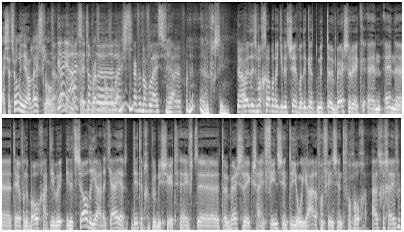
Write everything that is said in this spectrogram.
Hij staat wel in jouw lijst, geloof ik. Ja, ja, hij zit op de Graphic Novel lijst. Graphic Novel lijst. Ja, voor- voor de- heb ik gezien. Nou, maar het is wel grappig dat je dit zegt. Want ik heb met Teun Berserik en, en eh, Theo van der Boogaard... die hebben in hetzelfde jaar dat jij hebt, dit hebt gepubliceerd... heeft eh Teun Berserik zijn Vincent, de jonge jaren van Vincent van Gogh, uitgegeven.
